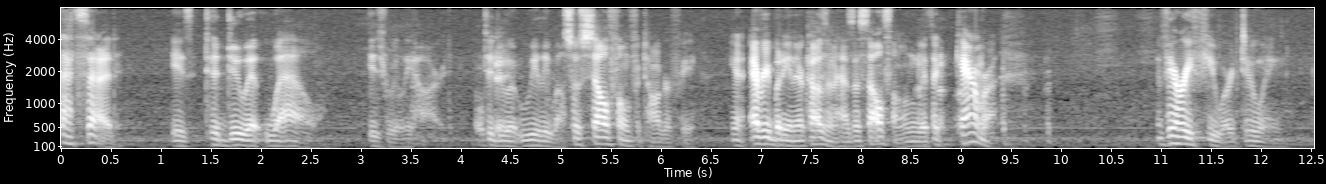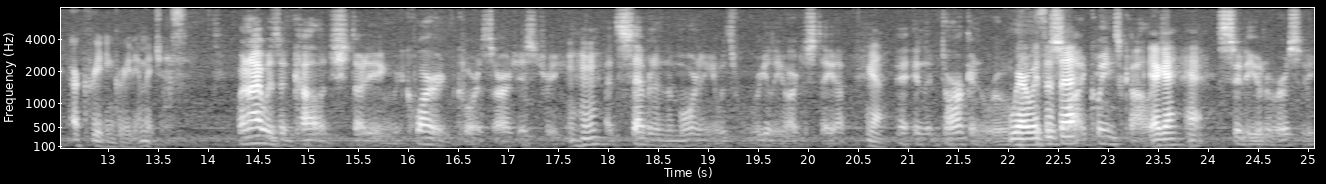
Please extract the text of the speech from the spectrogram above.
that said, is to do it well is really hard. To do it really well. So cell phone photography, you know, everybody and their cousin has a cell phone with a camera. Very few are doing, are creating great images. When I was in college studying required course art history, Mhm. at seven in the morning, it was really hard to stay up. Yeah. In the darkened room. Where was this at? Queens College. Okay, yeah. City University.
